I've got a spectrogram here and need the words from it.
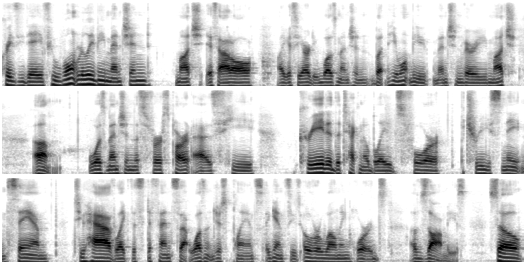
Crazy Dave, who won't really be mentioned much, if at all. I guess he already was mentioned, but he won't be mentioned very much. Um, was mentioned this first part as he created the Techno Blades for Patrice, Nate, and Sam to have like this defense that wasn't just plants against these overwhelming hordes of zombies. So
